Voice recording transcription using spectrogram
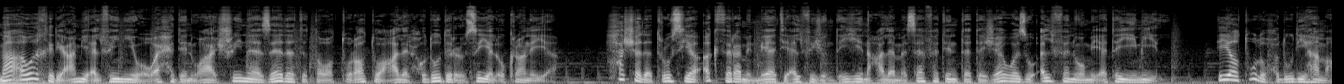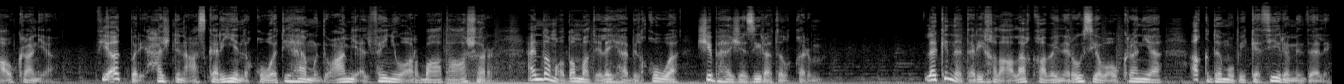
مع أواخر عام 2021 زادت التوترات على الحدود الروسية الأوكرانية. حشدت روسيا أكثر من 100 ألف جندي على مسافة تتجاوز 1200 ميل. هي طول حدودها مع أوكرانيا. في أكبر حشد عسكري لقوتها منذ عام 2014 عندما ضمت إليها بالقوة شبه جزيرة القرم. لكن تاريخ العلاقة بين روسيا وأوكرانيا أقدم بكثير من ذلك.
